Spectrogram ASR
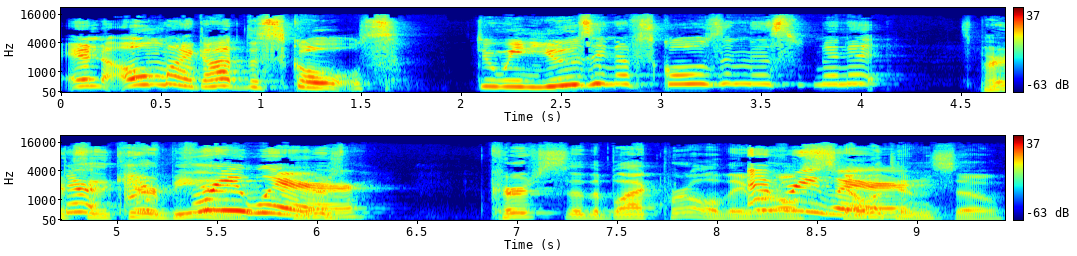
And oh my god, the skulls. Do we use enough skulls in this minute? It's Pirates They're of the Caribbean. everywhere. There's Curse of the Black Pearl. They were all skeletons, so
